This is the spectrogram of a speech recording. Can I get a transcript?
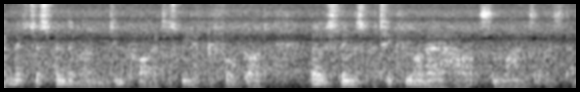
And let's just spend a moment in quiet as we live before God, those things particularly on our hearts and minds at this time.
